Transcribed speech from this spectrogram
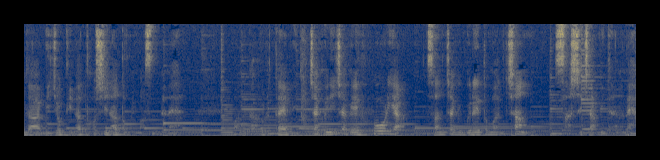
ダービージョッキーになってほしいなと思いますんでね。タイム1着2着エフフォーリア3着グレートマンチャン察してきたみたいなね、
